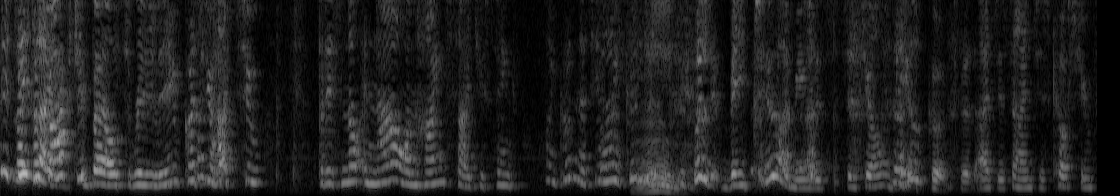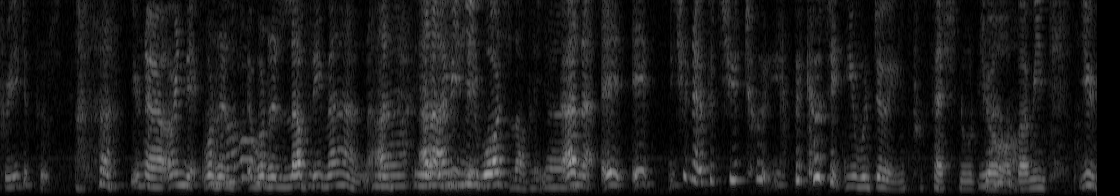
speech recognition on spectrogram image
It like a like- factory belt, really, because you had to. But it's not now. On hindsight, you think, my goodness, yes, My I see goodness. it. Well, me too. I mean, it's Sir John Gielgud, but I designed his costume for Oedipus. You know, I mean, what a oh, what a lovely man. And, Yeah, and I mean, he was lovely. Yeah. and it, it you know, but you took because it, you were doing a professional job. Yeah. I mean, you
